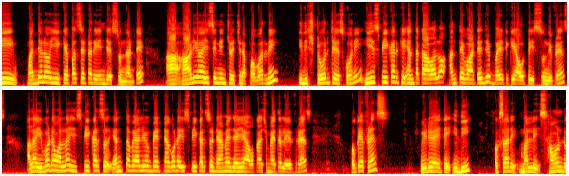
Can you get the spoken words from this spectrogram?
ఈ మధ్యలో ఈ కెపాసిటర్ ఏం చేస్తుందంటే ఆ ఆడియో ఐసి నుంచి వచ్చిన పవర్ని ఇది స్టోర్ చేసుకొని ఈ స్పీకర్కి ఎంత కావాలో అంతే వాటేజ్ బయటికి అవుట్ ఇస్తుంది ఫ్రెండ్స్ అలా ఇవ్వడం వల్ల ఈ స్పీకర్స్ ఎంత వాల్యూమ్ పెట్టినా కూడా ఈ స్పీకర్స్ డ్యామేజ్ అయ్యే అవకాశం అయితే లేదు ఫ్రెండ్స్ ఓకే ఫ్రెండ్స్ వీడియో అయితే ఇది. ఒకసారి మళ్ళీ సౌండ్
